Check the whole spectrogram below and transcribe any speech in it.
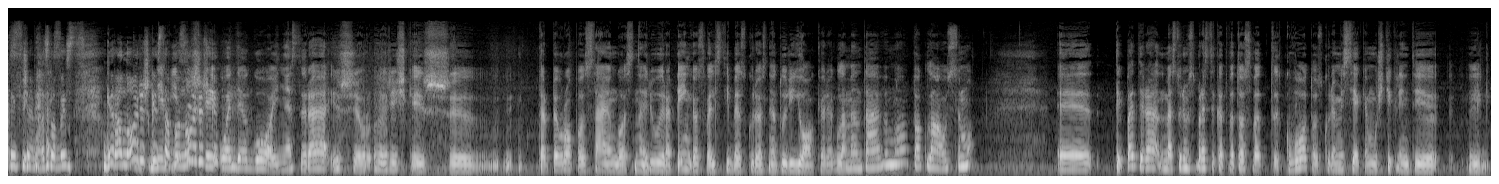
kaip čia mes labai geranoriškai savanoriškai uodegoj, nes yra iš, reiškia, iš tarp ES narių yra penkios valstybės, kurios neturi jokio reglamentavimo to klausimu. E, taip pat yra, mes turim suprasti, kad va tos va kvotos, kuriomis siekiam užtikrinti lyg-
